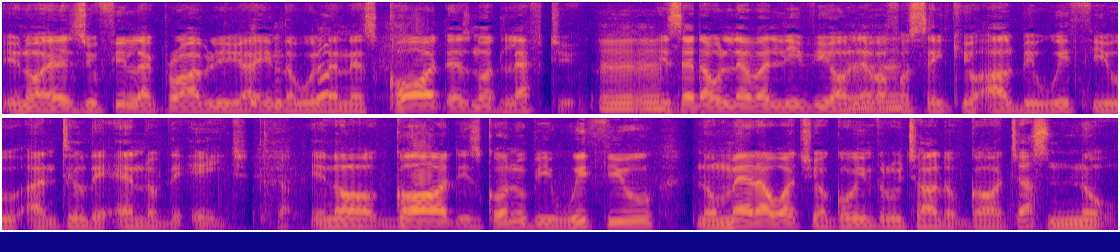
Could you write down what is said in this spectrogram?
You know, as you feel like probably you are in the wilderness, God has not left you. He said, I will never leave you, I'll never forsake you, I'll be with you until the end of the age. Yeah. You know, God is going to be with you no matter what you're going through, child of God. Just know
